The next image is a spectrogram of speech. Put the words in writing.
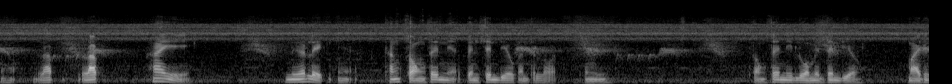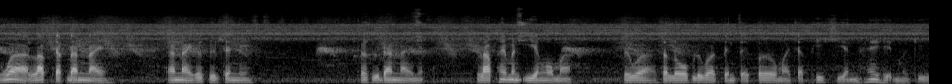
นะฮะรับรับให้เนื้อเหล็กเนี่ยทั้งสองเส้นเนี่ยเป็นเส้นเดียวกันตลอดอย่างนี้สองเส้นนี้รวมเป็นเส้นเดียว หมายถึงว่ารับจากด้านใน ด้านในก็คือเส้นนี้ ก็คือด้านในเนี่ย ลับให้มันเอียงออกมา หรือว่า slope หรือว่าเป็น taper ออกมาจากที่เขียนให้เห็นเมื่อกี้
